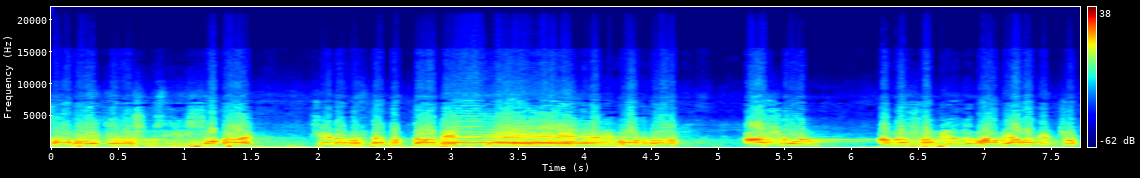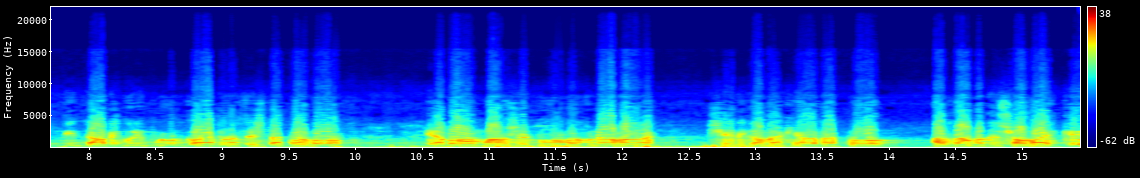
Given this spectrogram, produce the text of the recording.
সবাই যেন সুচিকিৎসা পায়, সে ব্যবস্থা করতে হবে। আমি বলব, আসুন আমরা সম্মিলিত ভাবে আমাদের যৌক্তিক দাবিগুলি পূরণ করার জন্য চেষ্টা করব এবং মানুষের দুর্ভোগ না হয় সেদিকে আমরা খেয়াল রাখব। আল্লাহ আমাদের সবাইকে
